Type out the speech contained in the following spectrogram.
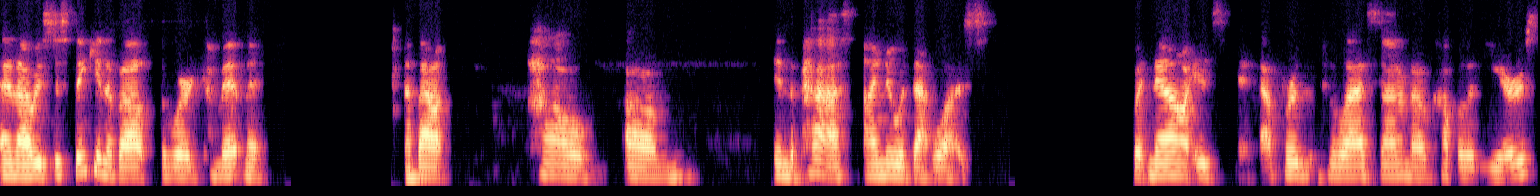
and I was just thinking about the word commitment, about how um, in the past I knew what that was. But now it's uh, for the last, I don't know, couple of years,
